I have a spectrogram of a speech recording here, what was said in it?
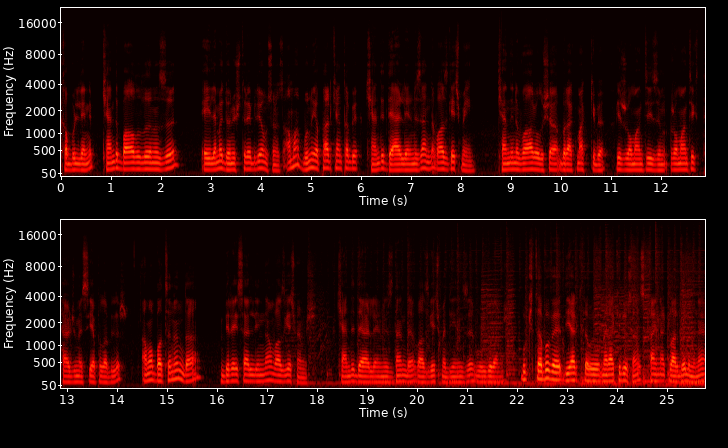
kabullenip kendi bağlılığınızı eyleme dönüştürebiliyor musunuz? Ama bunu yaparken tabii kendi değerlerinizden de vazgeçmeyin. Kendini varoluşa bırakmak gibi bir romantizm, romantik tercümesi yapılabilir. Ama Batı'nın da bireyselliğinden vazgeçmemiş. Kendi değerlerinizden de vazgeçmediğinizi vurgulamış. Bu kitabı ve diğer kitabı merak ediyorsanız kaynaklar bölümüne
